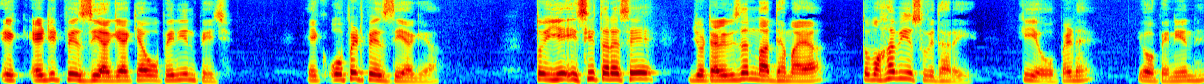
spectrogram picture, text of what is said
एक एडिट पेज दिया गया, क्या ओपिनियन पेज एक ओपेड पेज दिया गया। तो ये इसी तरह से जो टेलीविज़न माध्यम आया तो वहाँ भी ये सुविधा रही कि ये ओपेड है, ये ओपिनियन है।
